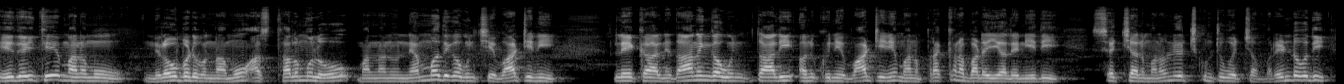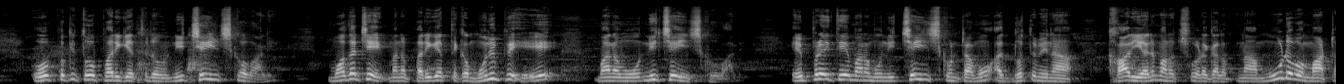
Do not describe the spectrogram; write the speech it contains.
ఏదైతే మనము నిలవబడి ఉన్నామో ఆ స్థలములో మనను నెమ్మదిగా ఉంచే వాటిని లేక నిదానంగా ఉంచాలి అనుకునే వాటిని మనం ప్రక్కన పడేయాలనేది సత్యాన్ని మనం నేర్చుకుంటూ వచ్చాం. రెండవది ఓపికతో పరిగెత్తడం నిశ్చయించుకోవాలి. మొదటే మన పరిగెత్తక మునిపే మనము నిశ్చయించుకోవాలి. ఎప్పుడైతే మనము నిశ్చయించుకుంటామో అద్భుతమైన కార్యాన్ని మనం చూడగలం. నా మూడవ మాట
